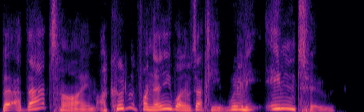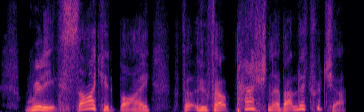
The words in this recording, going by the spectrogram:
but at that time, I couldn't find anyone who was actually really into, really excited by, who felt passionate about literature.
